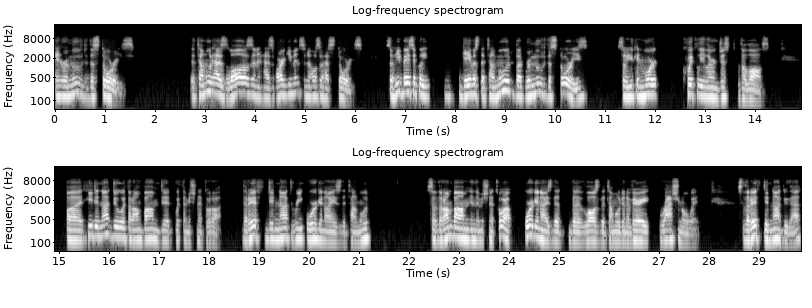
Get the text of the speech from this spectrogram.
and removed the stories. The Talmud has laws and it has arguments and it also has stories. So he basically gave us the Talmud but removed the stories so you can more quickly learn just the laws. But he did not do what the Rambam did with the Mishneh Torah. The Rif did not reorganize the Talmud. So the Rambam in the Mishneh Torah organized the, the laws of the Talmud in a very rational way. So the Rif did not do that.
